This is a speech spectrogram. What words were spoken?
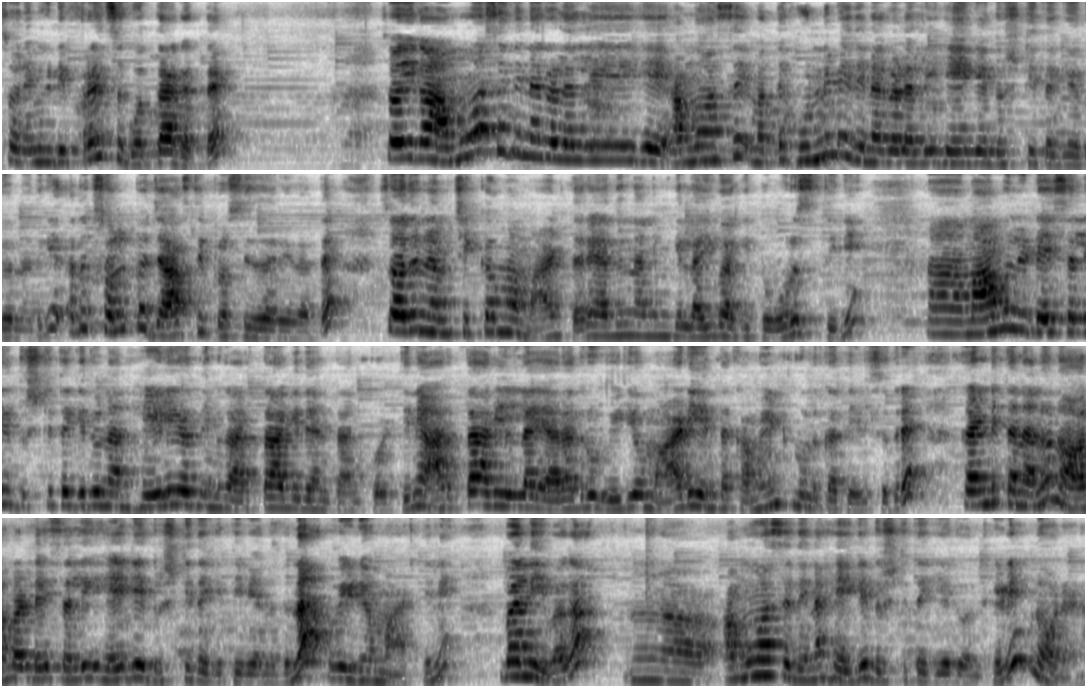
ಸೊ ನಿಮಗೆ ಡಿಫ್ರೆನ್ಸ್ ಗೊತ್ತಾಗತ್ತೆ. ಸೊ ಈಗ ಅಮಾವಾಸ್ಯೆ ದಿನಗಳಲ್ಲಿ ಹೇ, ಅಮಾವಾಸ್ಯೆ ಮತ್ತು ಹುಣ್ಣಿಮೆ ದಿನಗಳಲ್ಲಿ ಹೇಗೆ ದೃಷ್ಟಿ ತೆಗೆಯೋದು ಅನ್ನೋದಕ್ಕೆ ಅದಕ್ಕೆ ಸ್ವಲ್ಪ ಜಾಸ್ತಿ ಪ್ರೊಸೀಜರ್ ಇರುತ್ತೆ. ಸೊ ಅದು ನಮ್ಮ ಚಿಕ್ಕಮ್ಮ ಮಾಡ್ತಾರೆ. ಅದನ್ನು ನಾನು ನಿಮಗೆ ಲೈವ್ ಆಗಿ ತೋರಿಸ್ತೀನಿ. ಮಾಮೂಲಿ ಡೇಸಲ್ಲಿ ದೃಷ್ಟಿ ತೆಗೆದು ನಾನು ಹೇಳಿರೋದು ನಿಮ್ಗೆ ಅರ್ಥ ಆಗಿದೆ ಅಂತ ಅಂದ್ಕೊಳ್ತೀನಿ ಅರ್ಥ ಆಗಲಿಲ್ಲ ಯಾರಾದರೂ ವಿಡಿಯೋ ಮಾಡಿ ಅಂತ ಕಮೆಂಟ್ ಮೂಲಕ ತಿಳಿಸಿದ್ರೆ ಖಂಡಿತ ನಾನು ನಾರ್ಮಲ್ ಡೇಸಲ್ಲಿ ಹೇಗೆ ದೃಷ್ಟಿ ತೆಗಿತೀವಿ ಅನ್ನೋದನ್ನು ವಿಡಿಯೋ ಮಾಡ್ತೀನಿ. ಬನ್ನಿ ಇವಾಗ ಅಮಾವಾಸ್ಯೆ ದಿನ ಹೇಗೆ ದೃಷ್ಟಿ ತೆಗೆಯೋದು ಅಂತ ಹೇಳಿ ನೋಡೋಣ.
